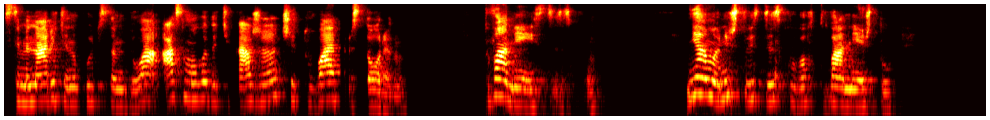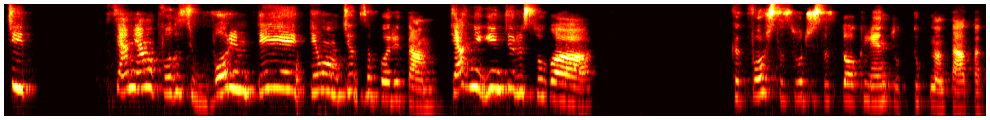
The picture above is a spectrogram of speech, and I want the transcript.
семинарите, на които съм била, аз мога да ти кажа, че това е престорено. Това не е истинско. Няма нищо истинско в това нещо. Ти сега няма какво да си говорим, те, те ламтят за пари там. Тях не ги интересува какво ще се случи с този клиент от тук нататък.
